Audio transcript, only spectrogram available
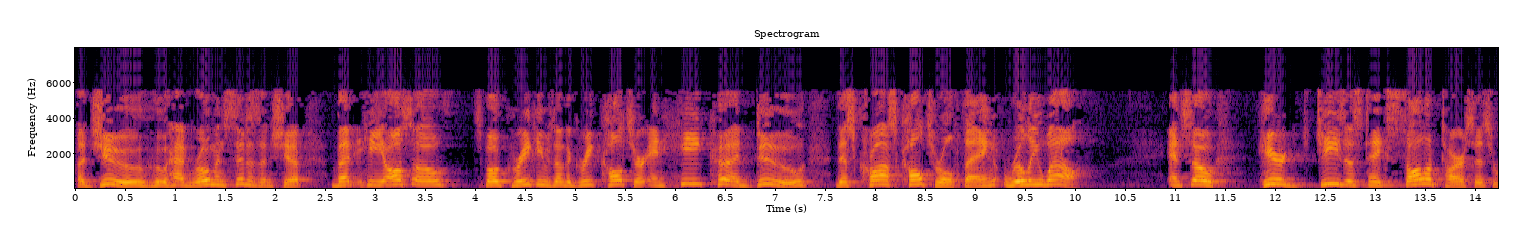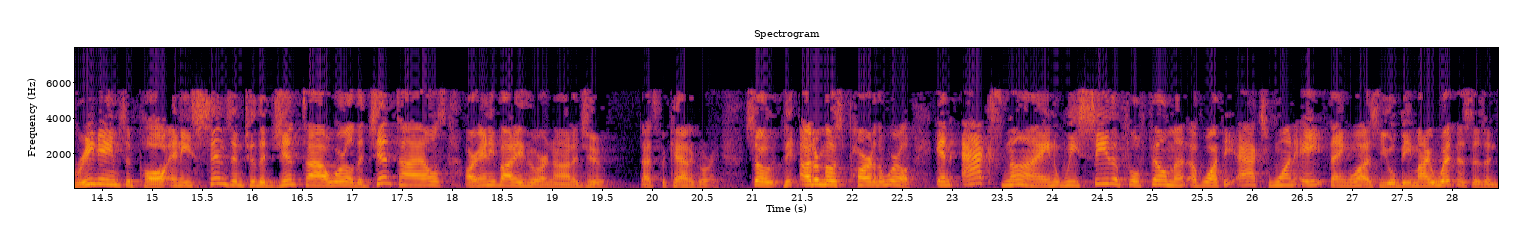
a Jew who had Roman citizenship, but he also spoke Greek. He was of the Greek culture, and he could do this cross cultural thing really well. And so here Jesus takes Saul of Tarsus, renames it Paul, and he sends him to the Gentile world. The Gentiles are anybody who are not a Jew. That's the category. So, the uttermost part of the world. In Acts 9, we see the fulfillment of what the Acts 1 8 thing was. You will be my witnesses in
